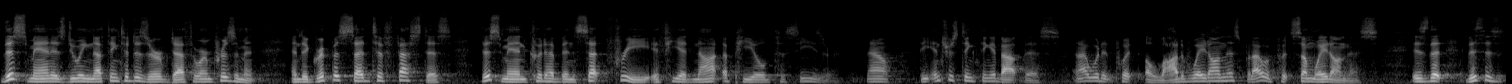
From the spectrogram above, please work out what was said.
This man is doing nothing to deserve death or imprisonment. And Agrippa said to Festus, This man could have been set free if he had not appealed to Caesar. Now, the interesting thing about this, and I wouldn't put a lot of weight on this, but I would put some weight on this, is that this is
